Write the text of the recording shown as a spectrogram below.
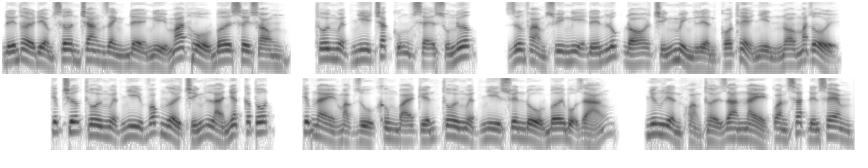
Đến thời điểm Sơn Trang dành để nghỉ mát hồ bơi xây xong, Thôi Nguyệt Nhi chắc cũng sẽ xuống nước, Dương Phàm suy nghĩ đến lúc đó chính mình liền có thể nhìn no mắt rồi. Kiếp trước Thôi Nguyệt Nhi vóc người chính là nhất cấp tốt, kiếp này mặc dù không bái kiến Thôi Nguyệt Nhi xuyên đồ bơi bộ dáng, nhưng liền khoảng thời gian này quan sát đến xem,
